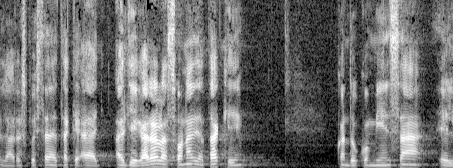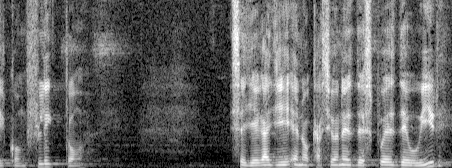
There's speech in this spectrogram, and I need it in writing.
la respuesta de ataque. Al llegar a la zona de ataque, cuando comienza el conflicto, se llega allí en ocasiones después de huir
